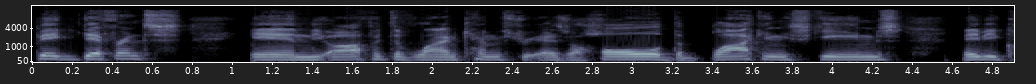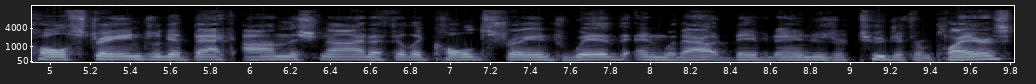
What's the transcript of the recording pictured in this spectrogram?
big difference in the offensive line chemistry as a whole, the blocking schemes. Maybe Cole Strange will get back on the schneid. I feel like Cole Strange with and without David Andrews are two different players,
